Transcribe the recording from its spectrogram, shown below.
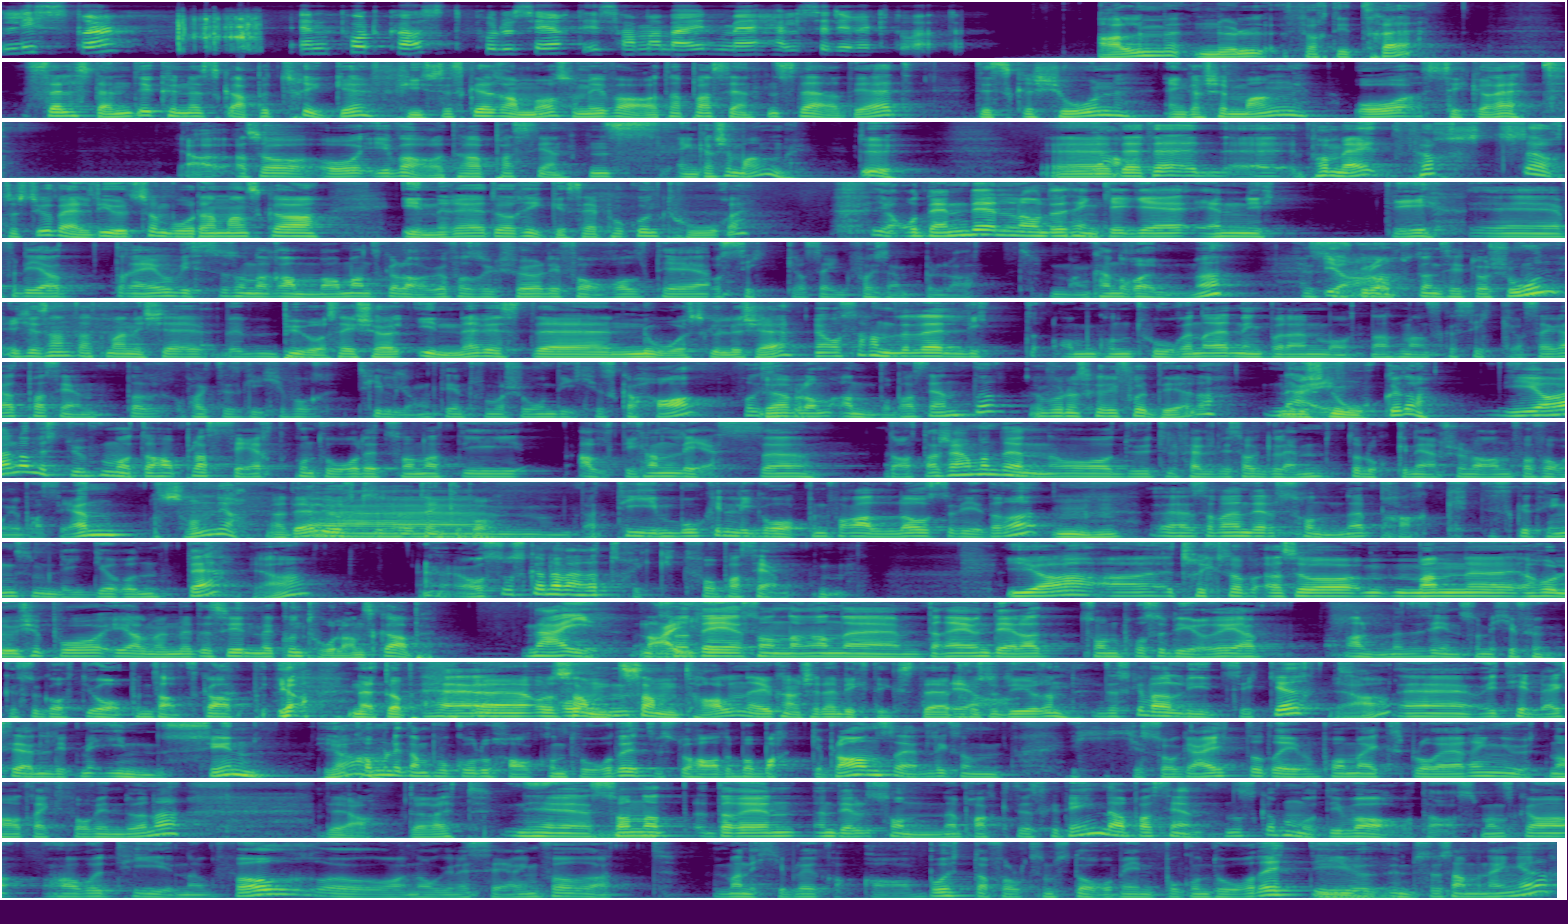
Listre, en podkast produsert i samarbeid med Helsedirektoratet. Alm 043 Selvstendig kunne skape trygge fysiske rammer som ivaretar pasientens verdighet, diskresjon, engasjement og sikkerhet. Ja, altså å ivareta pasientens engasjement. Du, eh, Ja. dette, eh, for meg først så hørtes det jo veldig ut som hvordan man skal innrede og rigge seg på kontoret. Ja, og den delen av det tenker jeg er, er nyttig. Eh, fordi at det er jo visse sånne rammer man skal lage for seg sjøl i forhold til å sikre seg f.eks. at man kan rømme hvis det Ja. skulle oppstå en situasjon. Ikke sant? At man ikke burer seg sjøl inne hvis det, noe skulle skje. Ja, Og så handler det litt om kontorinnredning på den måten at man skal sikre seg at pasienter faktisk ikke får tilgang til informasjon de ikke skal ha, f.eks. Ja. om andre pasienter. Ja, Hvordan skal de få det, da? Når Nei. de snoker, da? Ja, eller hvis du på en måte har plassert kontoret ditt sånn at de alltid kan lese dataskjermen din, og du tilfeldigvis har glemt å lukke ned journalen for forrige pasient. Sånn, ja. ja. Det er lurt å tenke på. Eh, At teamboken ligger åpen for alle, osv. Så, videre. Mhm. Eh, så det er en del sånne praktiske ting som ligger rundt det. Ja. Og så skal det være trygt for pasienten. Ja, eh, trygt for Altså, man eh, holder jo ikke på i allmennmedisin med kontorlandskap. Nei. Nei. Altså det, er sånn der det er jo en del av sånn prosedyre i allmennmedisin som ikke funker så godt i åpent landskap. Ja, nettopp. Eh, og samt, og- samtalen er jo kanskje den viktigste prosedyren. Ja, det skal være lydsikkert. Ja. Eh, og I tillegg så er det litt med innsyn. Ja. Det kommer litt an på hvor du har kontoret ditt. Hvis du har det på bakkeplan, så er det liksom ikke så greit å drive på med eksplorering uten å ha trukket for vinduene. Det, ja, det er rett. Eh, Sånn at det er en, en del sånne praktiske ting der pasienten skal på en måte ivaretas. Man skal ha rutiner for og en organisering for at man ikke blir avbrutt av folk som står opp inn på kontoret ditt i ymse sammenhenger.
